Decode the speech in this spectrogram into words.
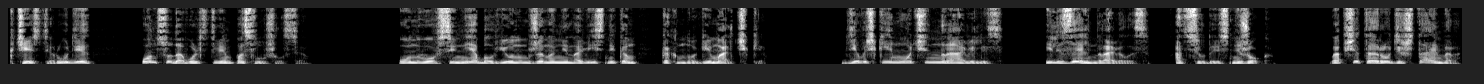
К чести Руди он с удовольствием послушался. Он вовсе не был юным женоненавистником, как многие мальчики. Девочки ему очень нравились, и Лизель нравилась, отсюда и снежок. Вообще-то Руди Штайнер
